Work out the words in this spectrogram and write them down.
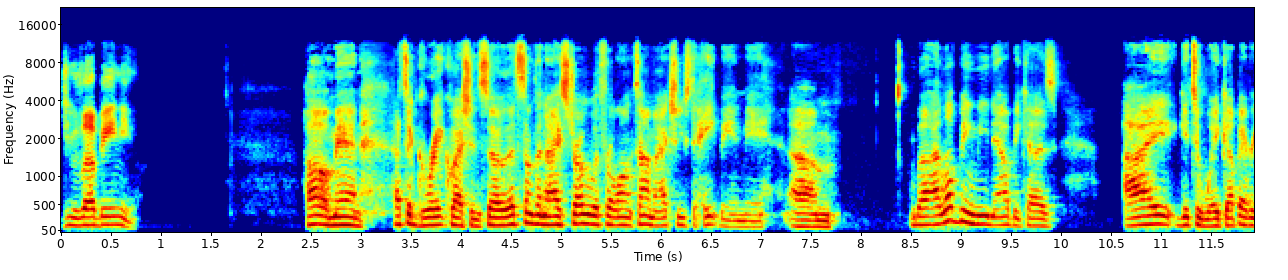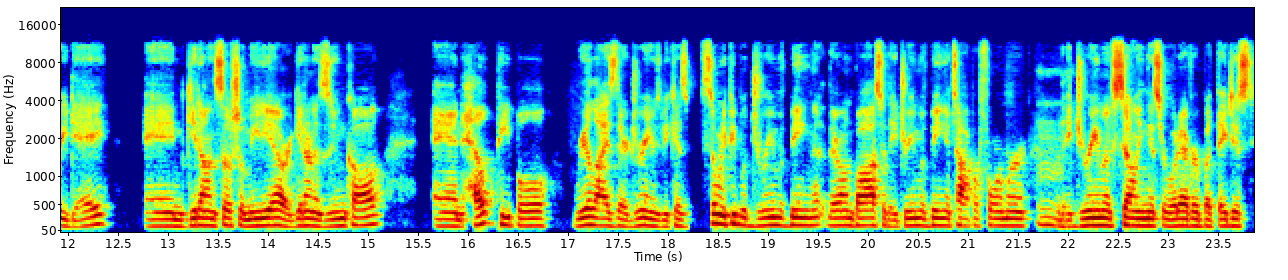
do you love being you? Oh man, that's a great question. So that's something I struggled with for a long time. I actually used to hate being me, um, but I love being me now because I get to wake up every day and get on social media or get on a Zoom call and help people realize their dreams because so many people dream of being their own boss or they dream of being a top performer or they dream of selling this or whatever, but they just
